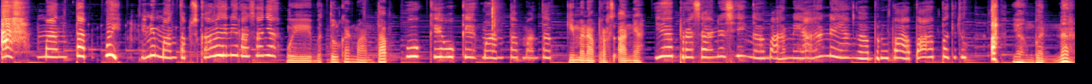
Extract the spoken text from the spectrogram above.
Ah, mantap. Wih, ini mantap sekali nih rasanya. Wih, betul kan mantap. Mantap. Gimana perasaannya? Ya, perasaannya sih nggak aneh-aneh ya, nggak berubah apa-apa gitu. Ah, yang bener.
